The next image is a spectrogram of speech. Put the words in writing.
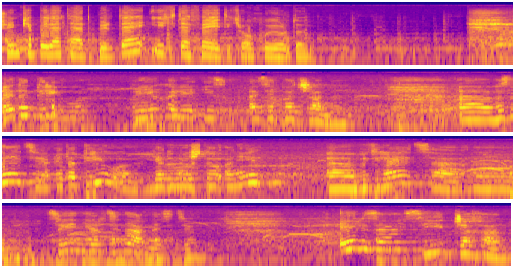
çünki belə tədbirdə ilk dəfə idi ki, oxuyurdu. Это трио приехали из Азербайджана. Вы знаете, это трио, я думаю, что они выделяются своей неординарностью. Эльза Сиид Джахан,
